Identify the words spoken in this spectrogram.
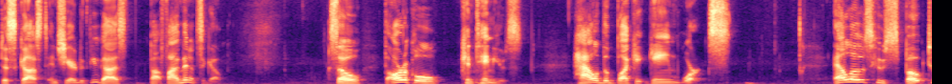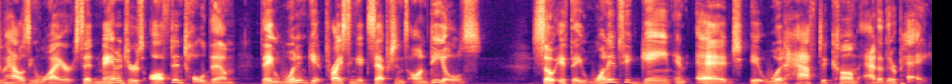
discussed and shared with you guys about five minutes ago. So the article continues how the bucket game works. LOs who spoke to Housing Wire said managers often told them they wouldn't get pricing exceptions on deals. So if they wanted to gain an edge, it would have to come out of their pay.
